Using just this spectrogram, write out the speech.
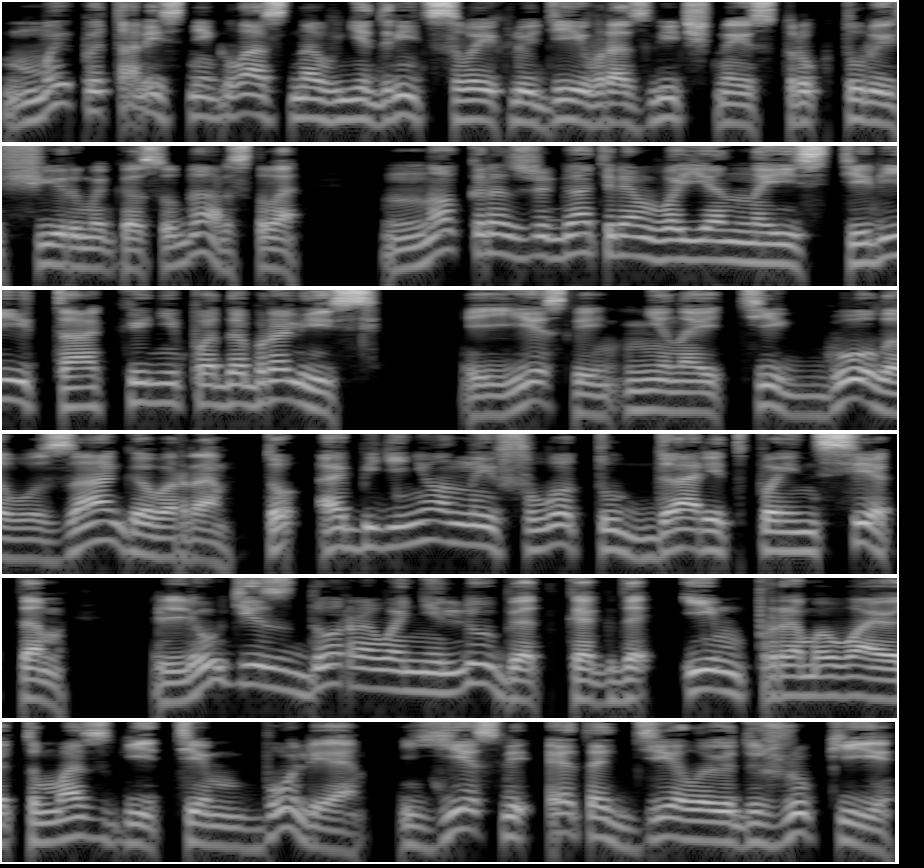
Мы пытались негласно внедрить своих людей в различные структуры фирмы государства, но к разжигателям военной истерии так и не подобрались. Если не найти голову заговора, то объединенный флот ударит по инсектам. Люди здорово не любят, когда им промывают мозги, тем более, если это делают жуки.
